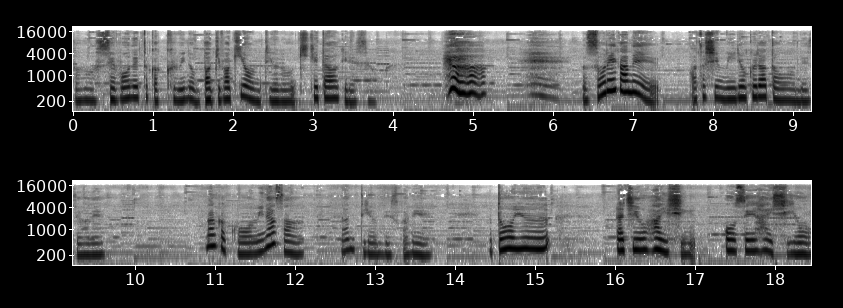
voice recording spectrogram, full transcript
その背骨とか首のバキバキ音っていうのを聞けたわけですよ。それがね私魅力だと思うんですよね。なんかこう皆さん何て言うんですかねどういうラジオ配信、音声配信を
